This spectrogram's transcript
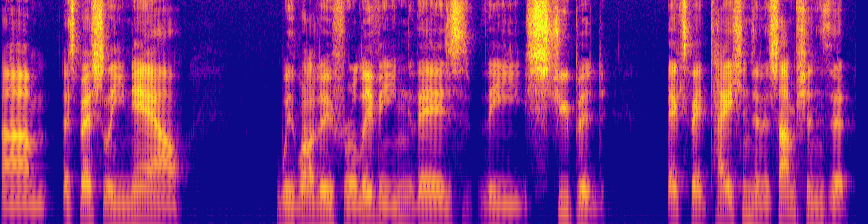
Um, especially now with what I do for a living, there's the stupid expectations and assumptions that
